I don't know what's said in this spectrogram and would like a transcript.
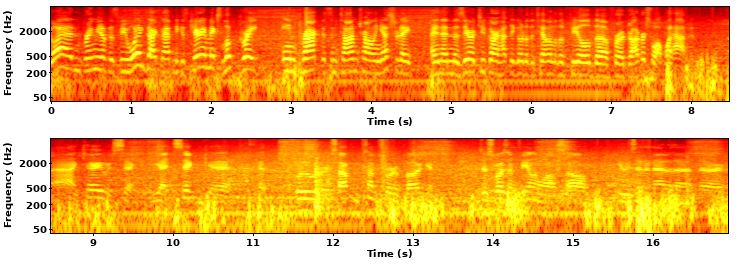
Go ahead and bring me up to speed. What exactly happened? Because Kerry Micks looked great in practice and time trialing yesterday, and then the 02 car had to go to the tail end of the field uh, for a driver swap. What happened? Ah, Kerry was sick. He got sick, uh, got flu or something, some sort of bug, and just wasn't feeling well. So he was in and out of the, the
